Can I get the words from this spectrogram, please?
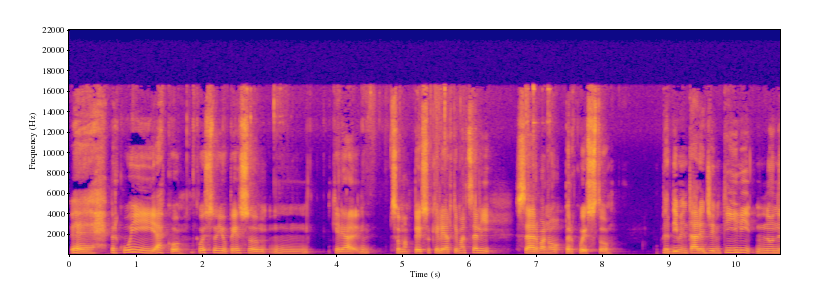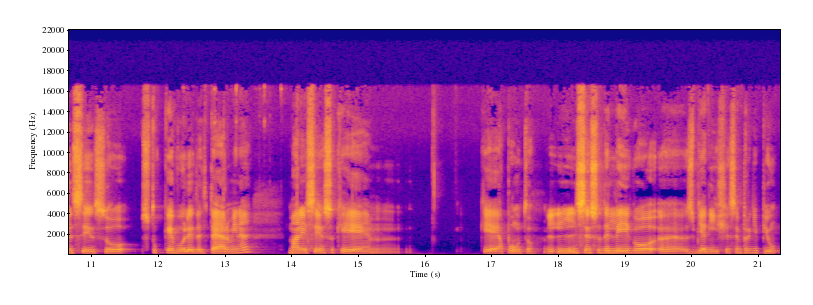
Eh, per cui, ecco, questo io penso mh, mm, che le, insomma, penso che le arti marziali servano per questo, per diventare gentili, non nel senso stucchevole del termine, ma nel senso che mm, che appunto il senso dell'ego eh, sbiadisce sempre di più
